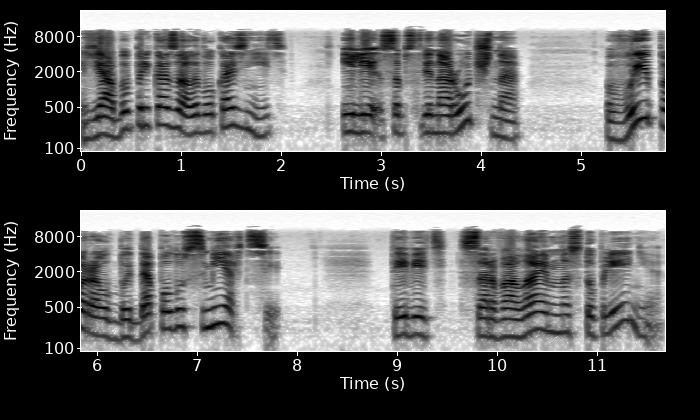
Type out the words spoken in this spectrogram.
я бы приказал его казнить. Или собственноручно выпорол бы до полусмерти. Ты ведь сорвала им наступление.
